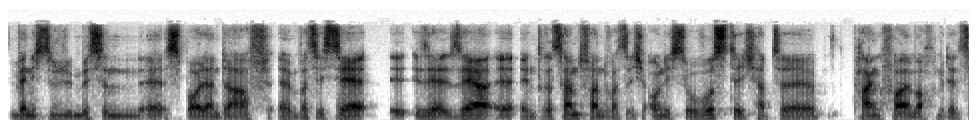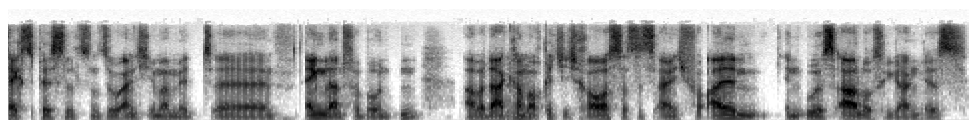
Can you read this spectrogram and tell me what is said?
wenn ich so ein bisschen äh, spoilern darf, äh, was ich sehr, äh, sehr, sehr äh, interessant fand, was ich auch nicht so wusste. Ich hatte Punk vor allem auch mit den Sex Pistols und so eigentlich immer mit äh, England verbunden, aber da mhm. kam auch richtig raus, dass es eigentlich vor allem in den USA losgegangen ist.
